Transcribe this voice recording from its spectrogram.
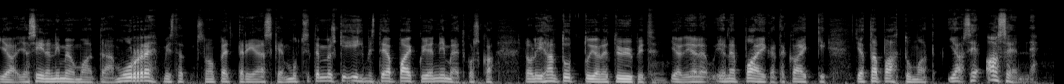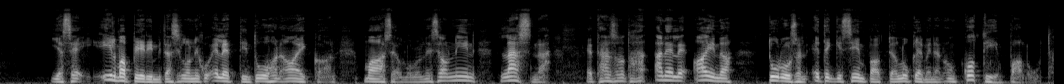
ja, ja siinä nimenomaan tämä murre, mistä sanoi Petteri äsken, mutta sitten myöskin ihmisten ja paikkojen nimet, koska ne oli ihan tuttuja ne tyypit mm. ja, ja, ne, ja ne paikat ja kaikki ja tapahtumat ja se asenne ja se ilmapiiri, mitä silloin niin kuin elettiin tuohon aikaan maaseudulla, niin se on niin läsnä, että hän sanoi, että hänelle aina Turusen, etenkin simpauttajan lukeminen on kotiin paluuta.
